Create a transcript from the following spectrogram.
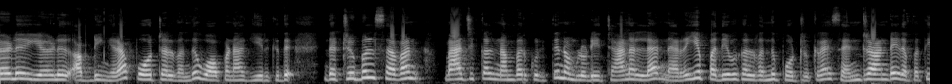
ஏழு ஏழு அப்படிங்கிற போர்ட்டல் வந்து ஓப்பன் ஆகி இருக்குது. இந்த ட்ரிபிள் செவன் மேஜிக்கல் நம்பர் குறித்து நம்மளுடைய சேனலில் நிறைய பதிவுகள் வந்து போட்டிருக்கிறேன். சென்றாண்டே இதை பற்றி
